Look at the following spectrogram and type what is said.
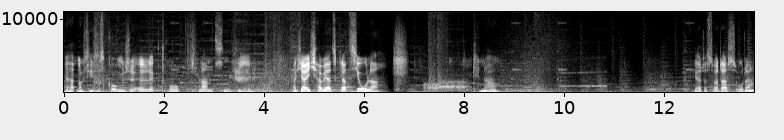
Er hat noch dieses komische Elektropflanzenvieh. Ach ja, ich habe jetzt Glaciola. Genau. Ja, das war das, oder?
